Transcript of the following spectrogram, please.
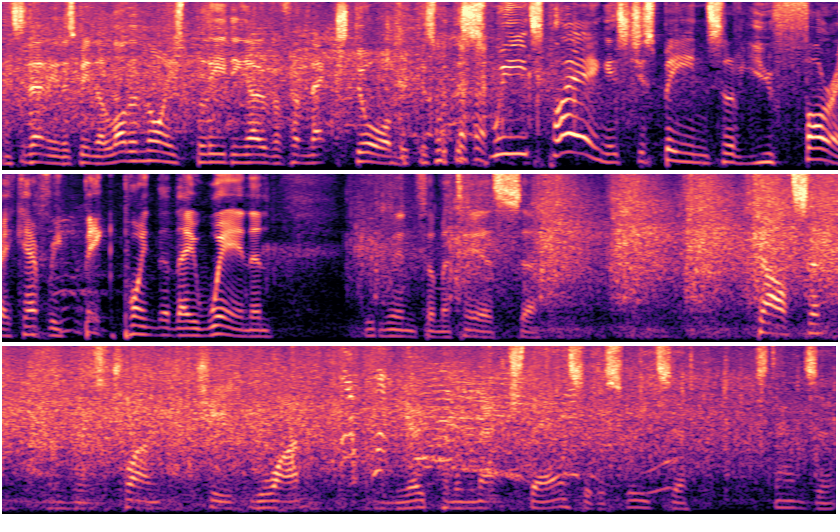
Incidentally, there's been a lot of noise bleeding over from next door because with the Swedes playing, it's just been sort of euphoric every big point that they win. And good win for Mattias uh, Karlsson against Chuang Chi Yuan in the opening match there. So the Swedes uh, stands are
